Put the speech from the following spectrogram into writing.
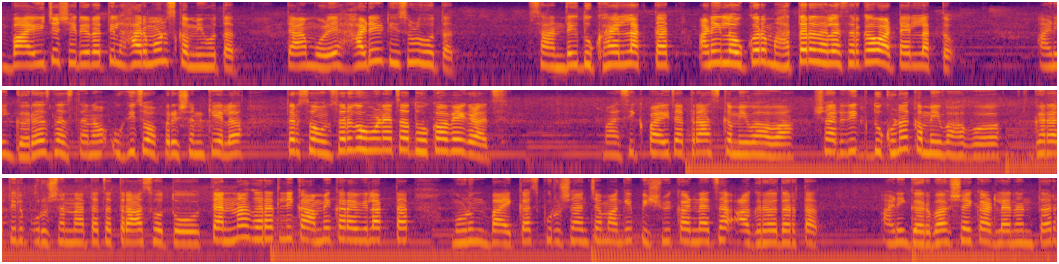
बाईच्या शरीरातील हार्मोन्स कमी होतात. त्यामुळे हाडे ठिसूळ होतात. सांधे दुखायला लागतात आणि लवकर म्हातारं झाल्यासारखं वाटायला लागतं. आणि गरज नसताना उगीच ऑपरेशन केलं तर संसर्ग होण्याचा धोका वेगळाच. मासिक पाळीचा त्रास कमी व्हावा शारीरिक दुखणं कमी व्हावं घरातील पुरुषांना त्याचा त्रास होतो त्यांना घरातली कामे करावी लागतात म्हणून बायकाच पुरुषांच्या मागे पिशवी काढण्याचा आग्रह धरतात. आणि गर्भाशय काढल्यानंतर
